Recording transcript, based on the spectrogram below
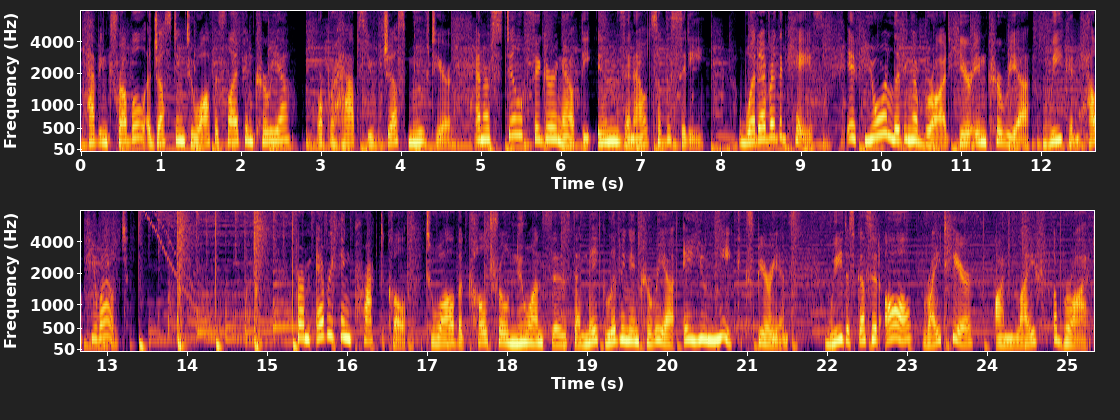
Having trouble adjusting to office life in Korea? Or perhaps you've just moved here and are still figuring out the ins and outs of the city. Whatever the case, if you're living abroad here in Korea, we can help you out. From everything practical to all the cultural nuances that make living in Korea a unique experience, we discuss it all right here on Life Abroad.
